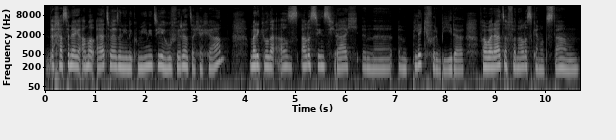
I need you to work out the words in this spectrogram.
dat gaat ze eigenlijk allemaal uitwijzen in de community, hoe ver dat, dat gaat gaan. Maar ik wil dat als, alleszins graag een, uh, een plek verbieden, van waaruit dat van alles kan ontstaan.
